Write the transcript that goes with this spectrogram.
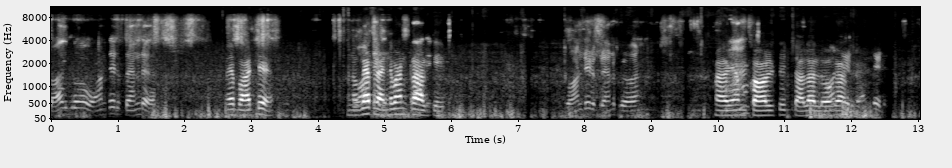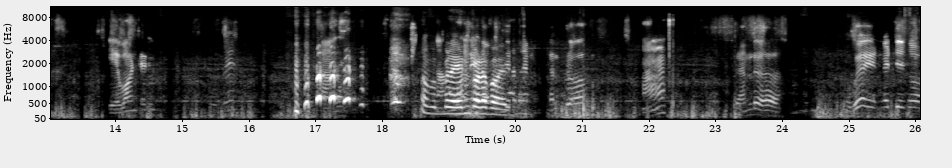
కాదు బ్రో వాంటెడ్ ఫ్రెండ్ ఏ బాటే నువ్వే ఫ్రెండ్ అంటారా వాళ్ళకి? Wanted friend bro. I'm quality చాలా లోగా ఏ వాంటెడ్ బ్రెయిన్ కూడా పోయింది. ఫ్రెండ్ నువ్వే ఇన్వైట్ చేసావు.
